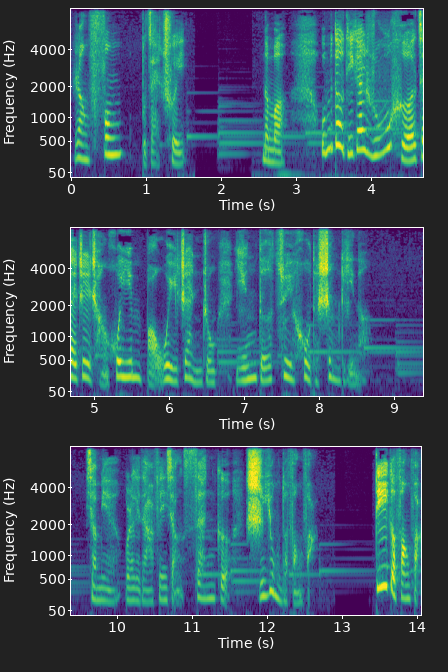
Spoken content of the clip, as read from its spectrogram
让风不再吹。那么，我们到底该如何在这场婚姻保卫战中赢得最后的胜利呢？下面我来给大家分享三个实用的方法。第一个方法。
